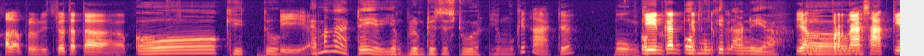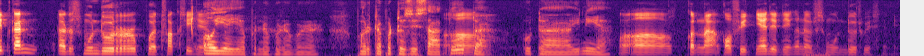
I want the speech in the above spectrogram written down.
kalau belum dosis 2 tetap oh gitu. Iya. Emang ada ya yang belum dosis 2 ya mungkin ada mungkin kan oh kita mungkin juga anu ya yang eh, pernah sakit kan harus mundur buat vaksinnya Oh iya iya benar benar benar. Baru dapat dosis satu Heeh. udah udah ini ya. Heeh, kena covidnya jadi kan harus mundur biasanya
